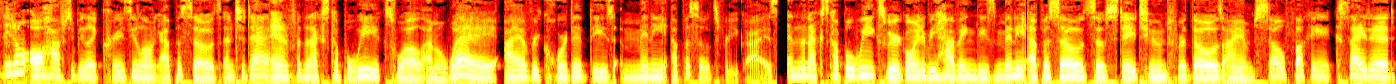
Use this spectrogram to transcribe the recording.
they don't all have to be like crazy long episodes. And today, and for the next couple weeks while I'm away, I have recorded these mini episodes for you guys. In the next couple weeks, we are going to be having these mini episodes, so stay tuned for those. I am so fucking excited.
